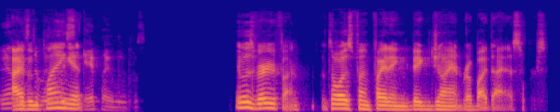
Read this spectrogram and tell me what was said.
At I've been playing it- gameplay loop was It was very fun. It's always fun fighting big giant robot dinosaurs.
